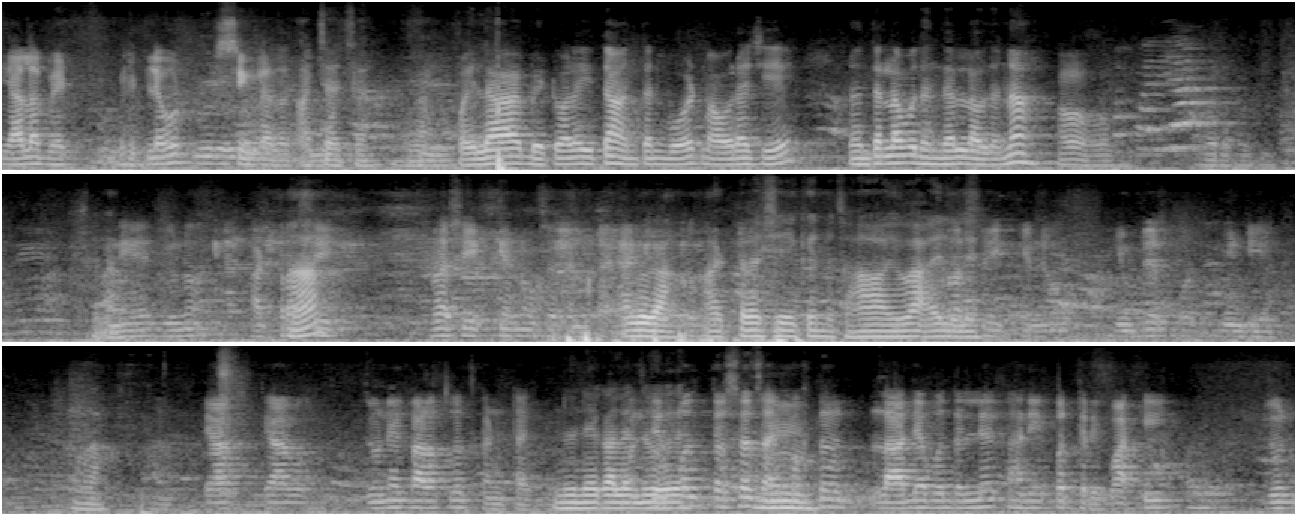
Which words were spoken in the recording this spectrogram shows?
याला भेट भेटल्यावर शिंगला जाते. अच्छा. अच्छा. पहिला भेटवाला इथं आणतात बोट मावराची नंतरला मग धंद्याला लावतात ना हो हो. बरोबर. आणि हे जुनं अठराशे अठराशे एक्क्याण्णवचं आहे. हे बघा अठराशे एक्याण्णव हा हे बघा आलेले अठराशे एक्क्याण्णव इम्प्रेस फॉर इंडिया बघा. त्या त्या जुन्या काळातलंच घंटा आहे. जुन्या काळात पण ते जो- पण तसंच आहे हम्म. फक्त लाद्या बदलल्यात आणि पत्रे. बाकी जुन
